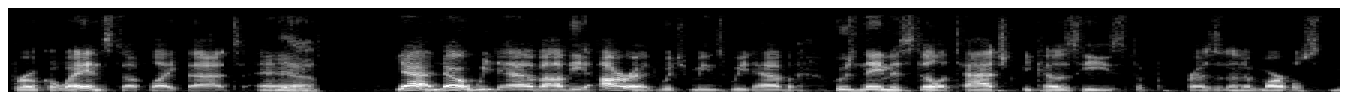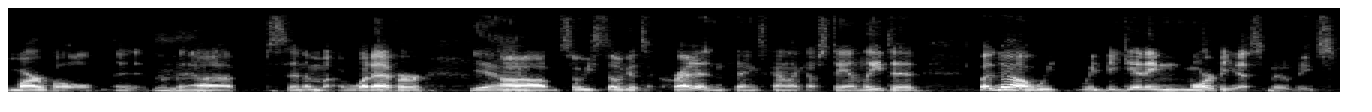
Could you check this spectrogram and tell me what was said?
broke away and stuff like that, and yeah. Yeah, no, we'd have Avi Arad, which means we'd have whose name is still attached because he's the president of Marvel's Marvel uh, mm-hmm. uh, Cinema, whatever. Yeah. Um, so he still gets a credit and things, kind of like how Stan Lee did. But no, yeah. we we'd be getting Morbius movies.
